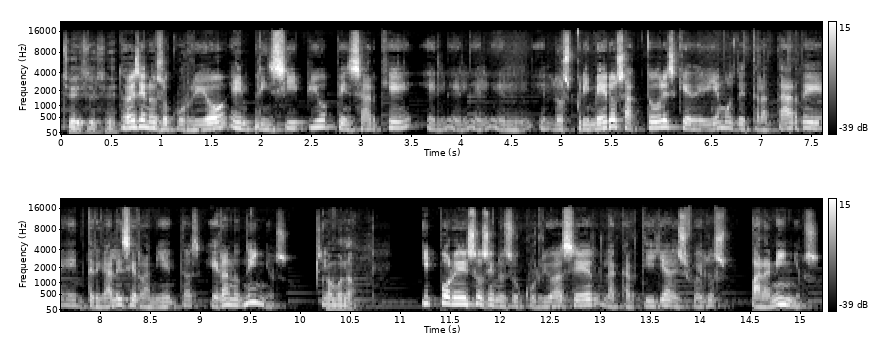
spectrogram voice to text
Sí, sí, sí. Entonces se nos ocurrió en principio pensar que los primeros actores que debíamos de tratar de entregarles herramientas eran los niños. ¿sí? ¿Cómo no? Y por eso se nos ocurrió hacer la cartilla de suelos para niños.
